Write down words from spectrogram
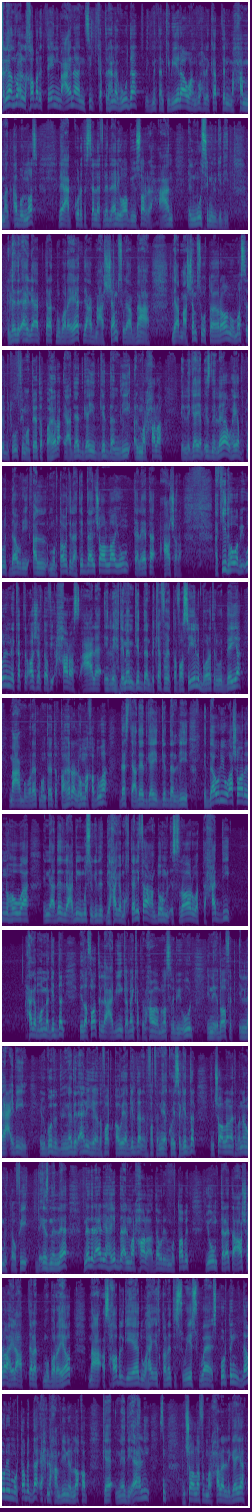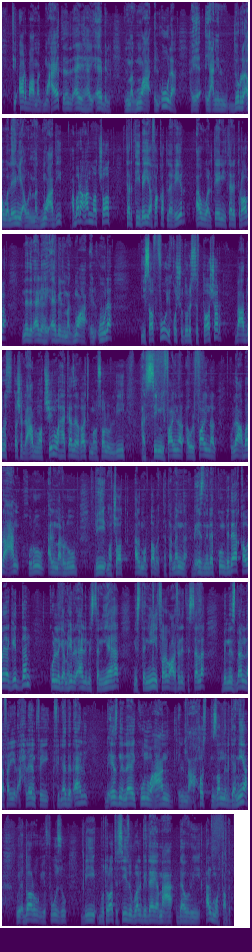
خلينا نروح للخبر الثاني. معانا نسيب كابتن هنا جودة نجمتنا الكبيرة وهنروح لكابتن محمد أبو النصر لاعب كرة السلة في النادي الأهلي وهو بيصرح عن الموسم الجديد. النادي الأهلي لعب ثلاث مباريات لعب مع الشمس ولعب مع لعب مع الشمس والطيران ومصر بتقول في منطقة القاهرة. إعداد جيد جدا للمرحلة اللي جاية بإذن الله وهي بطولة دوري المرتبط اللي هتبدأ إن شاء الله يوم 3 10 أكيد هو بيقول إن كابتن أشرف توفيق حرص على الاهتمام جدا بكافة التفاصيل المباريات الودية مع مباريات منطقة القاهرة اللي هم خدوها. ده استعداد جيد جدا للدوري واشار إن هو إن إعداد اللاعبين الموسم الجديد بحاجة مختلفة. عندهم الإصرار والتحدي حاجة مهمة جدا. إضافات اللاعبين كمان كابتن محمد أبو نصر بيقول إن إضافة اللاعبين الجدد للنادي الأهلي هي إضافات قوية جدا إضافات فنية كويسة جدا. إن شاء الله نتمنى لهم التوفيق بإذن الله. النادي الأهلي هيبدأ المرحلة دوري المرتبط يوم 3 10 هيلعب ثلاث مباريات مع أصحاب الجياد وهيئة قناة السويس وسبورتنج. دوري المرتبط ده إحنا حاملين اللقب كنادي أهلي. إن شاء الله في المرحلة اللي جاية في أربع مجموعات. النادي الأهلي هيقابل المجموعة الأولى هي يعني الدور الأولاني أو المجموعة دي عبارة عن ماتشات ترتيبية فقط لا غير أول تاني تالت رابع. النادي الأهلي هيقابل المجموعة الأولى يصفوا يخشوا دور ال 16 بعد دور ال 16 يلعبوا ماتشين وهكذا لغاية ما يوصلوا لل semi-final أو ال final. كلها عبارة عن خروج المغلوب بماتشات المرتبط. نتمنى بإذن الله تكون بداية قوية جدا. كل جماهير الأهلي مستنياها مستنيين يتفرجوا على فرقة السلة. بالنسبة لنا فريق الأحلام في في النادي الأهلي بإذن الله يكونوا عند مع حسن ظن الجميع ويقدروا يفوزوا ببطولات ال season والبداية مع دوري المرتبط.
